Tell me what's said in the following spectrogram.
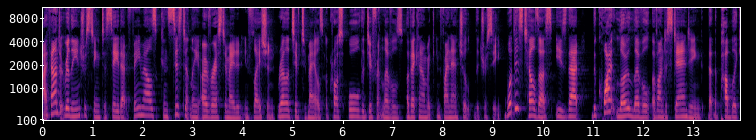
I found it really interesting to see that females consistently overestimated inflation relative to males across all the different levels of economic and financial literacy. What this tells us is is that the quite low level of understanding that the public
